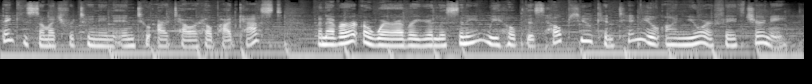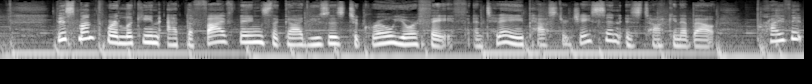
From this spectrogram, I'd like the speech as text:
Thank you so much for tuning in to our Tower Hill podcast. Whenever or wherever you're listening, we hope this helps you continue on your faith journey. This month, we're looking at the five things that God uses to grow your faith. And today, Pastor Jason is talking about private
